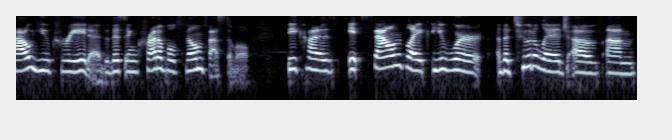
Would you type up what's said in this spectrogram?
how you created this incredible film festival because it sounds like you were the tutelage of um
